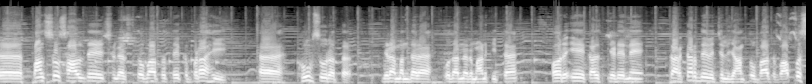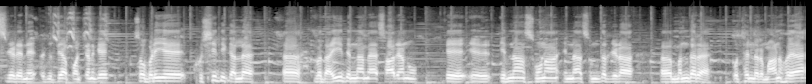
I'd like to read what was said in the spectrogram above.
500 ਸਾਲ ਦੇ ਸੰਘਰਸ਼ ਤੋਂ ਬਾਅਦ ਉੱਥੇ ਇੱਕ ਬੜਾ ਹੀ ਖੂਬਸੂਰਤ ਜਿਹੜਾ ਮੰਦਿਰ ਹੈ ਉਹਦਾ ਨਿਰਮਾਣ ਕੀਤਾ ਔਰ ਇਹ ਕਲ ਜਿਹੜੇ ਨੇ ਘਰ ਘਰ ਦੇ ਵਿੱਚ ਲਿਜਾਣ ਤੋਂ ਬਾਅਦ ਵਾਪਸ ਜਿਹੜੇ ਨੇ ਅਯੁੱਧਿਆ ਪਹੁੰਚਣਗੇ। ਸੋ ਬੜੀ ਇਹ ਖੁਸ਼ੀ ਦੀ ਗੱਲ ਹੈ। ਵਧਾਈ ਦਿੰਨਾ ਮੈਂ ਸਾਰਿਆਂ ਨੂੰ ਕਿ ਇਹ ਇੰਨਾ ਸੋਹਣਾ ਇੰਨਾ ਸੁੰਦਰ ਜਿਹੜਾ ਅ, ਮੰਦਿਰ ਹੈ ਉੱਥੇ ਨਿਰਮਾਣ ਹੋਇਆ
